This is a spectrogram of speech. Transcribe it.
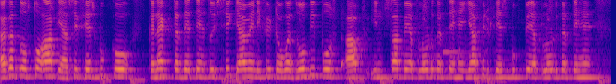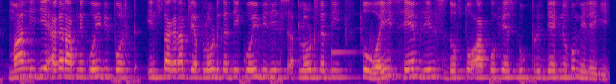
अगर दोस्तों आप यहाँ से फेसबुक को कनेक्ट कर देते हैं तो इससे क्या बेनिफिट होगा? जो भी पोस्ट आप इंस्टा पे अपलोड करते हैं या फिर फेसबुक पे अपलोड करते हैं, मान लीजिए अगर आपने कोई भी पोस्ट इंस्टाग्राम पे अपलोड कर दी, कोई भी रील्स अपलोड कर दी तो वही सेम रील्स दोस्तों आपको फेसबुक पर देखने को मिलेगी।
